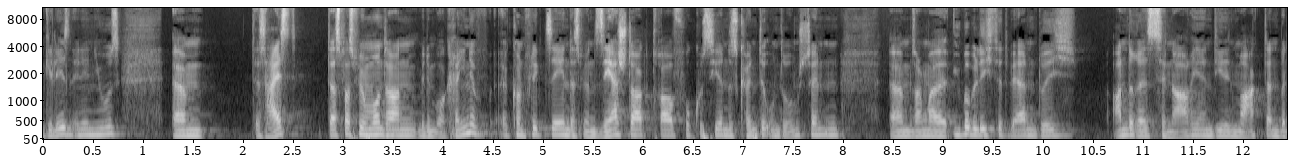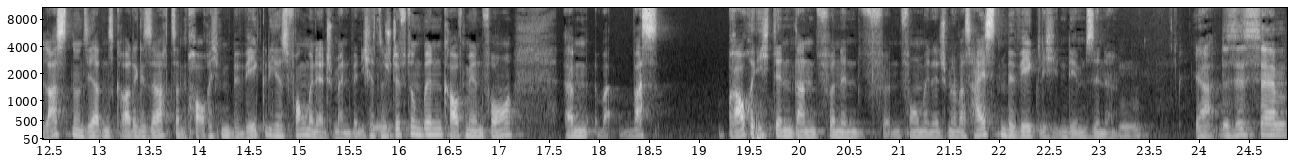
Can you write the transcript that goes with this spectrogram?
gelesen in den News. Ähm, das heißt, das, was wir momentan mit dem Ukraine-Konflikt sehen, dass wir uns sehr stark darauf fokussieren, das könnte unter Umständen ähm, sagen wir mal, überbelichtet werden durch andere Szenarien, die den Markt dann belasten. Und Sie hatten es gerade gesagt, dann brauche ich ein bewegliches Fondsmanagement. Wenn ich jetzt eine Stiftung bin, kaufe mir einen Fonds, ähm, was brauche ich denn dann für, einen, für ein Fondsmanagement? Was heißt denn beweglich in dem Sinne? Mhm. Ja, das ist, ähm,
